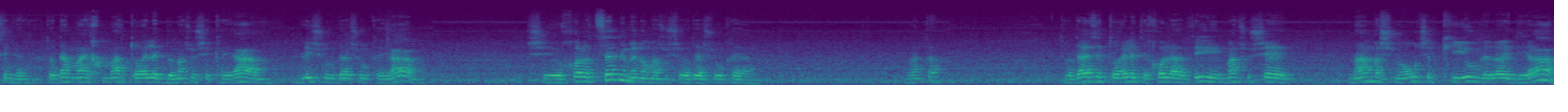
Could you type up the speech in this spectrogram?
שים לב, אתה יודע מה, מה התועלת במשהו שקיים, בלי שהוא יודע שהוא קיים? שהוא יכול לצאת ממנו משהו שהוא יודע שהוא קיים. הבנת? אתה יודע איזה תועלת יכול להביא משהו ש... מה המשמעות של קיום ללא ידיעה?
